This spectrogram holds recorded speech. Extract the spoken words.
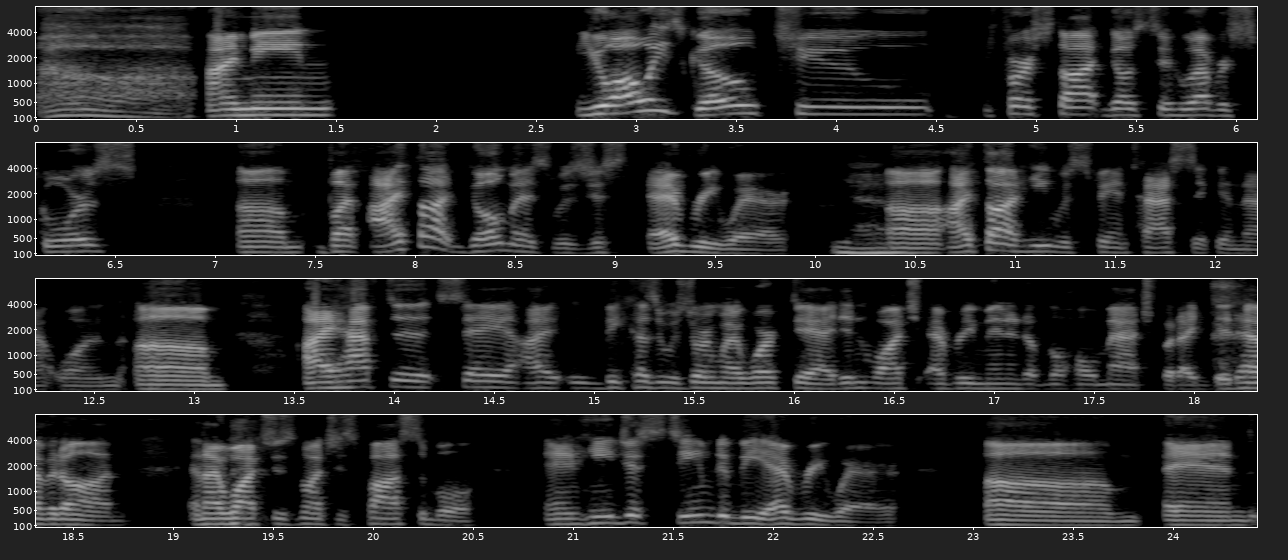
Oh, I mean, you always go to first thought goes to whoever scores. Um, but I thought Gomes was just everywhere. Yeah. Uh, I thought he was fantastic in that one. Um, I have to say, I because it was during my workday, I didn't watch every minute of the whole match, but I did have it on, and I watched as much as possible. And he just seemed to be everywhere. Um, and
